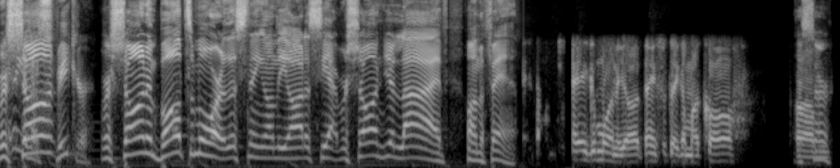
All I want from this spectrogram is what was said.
Rashawn, speaker. Rashawn in Baltimore listening on the Audacy app. Rashawn, you're live on the fan. Hey, good morning, y'all. Thanks for taking my call. Yes, um, sir.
